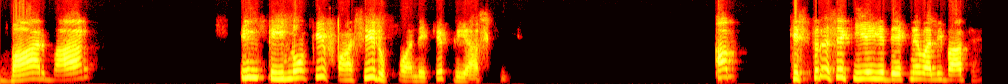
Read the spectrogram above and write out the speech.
बार बार इन तीनों की फांसी रुकवाने के प्रयास किए। अब किस तरह से किए, ये देखने वाली बात है।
